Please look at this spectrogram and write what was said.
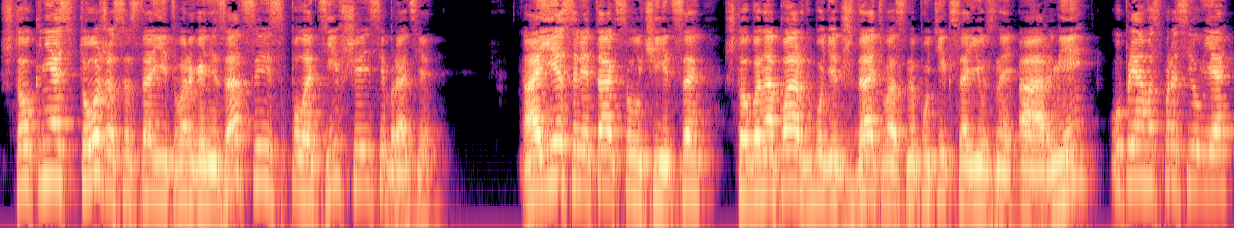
что князь тоже состоит в организации «Сплотившиеся братья». А если так случится, что Бонапарт будет ждать вас на пути к союзной армии, упрямо спросил я,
